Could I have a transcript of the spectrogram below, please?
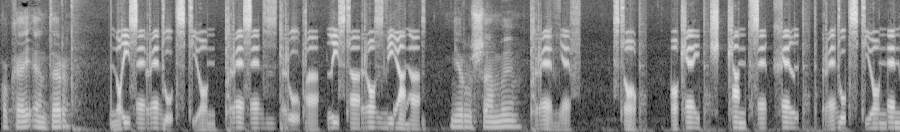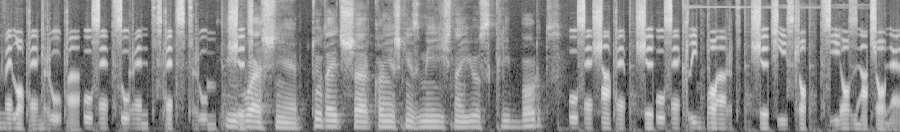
OK, Enter. Noise reduction. Presence grupa lista rozwijana. Nie ruszamy. preview stop. OK. Cancel help. Reduction envelope grupa use current spectrum I właśnie tutaj trzeba koniecznie zmienić na Use Clipboard. use shape przy use clipboard. Przycisk opcji oznaczone.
